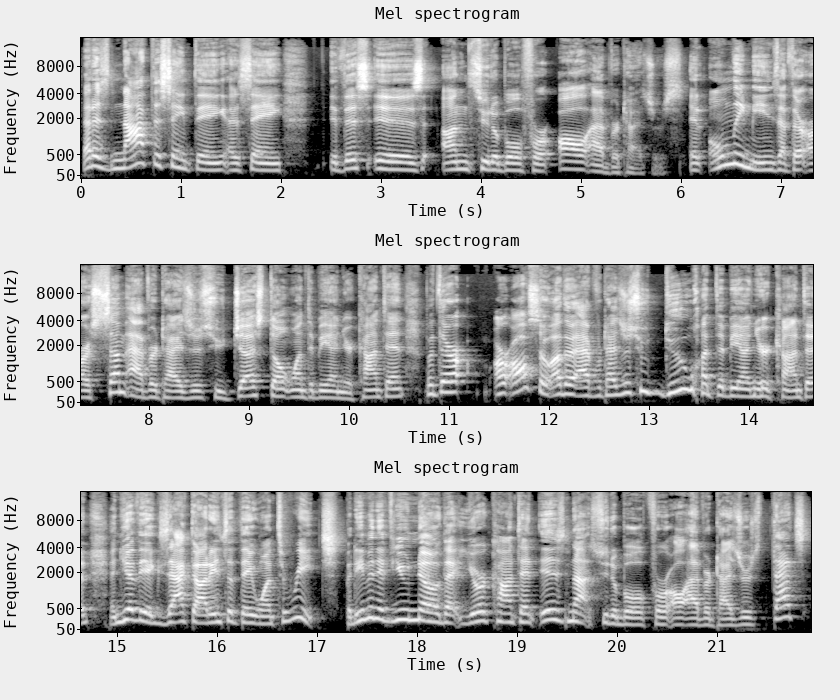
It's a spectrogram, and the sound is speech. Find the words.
that is not the same thing as saying this is unsuitable for all advertisers. It only means that there are some advertisers who just don't want to be on your content, but there are also other advertisers who do want to be on your content and you have the exact audience that they want to reach. But even if you know that your content is not suitable for all advertisers, that's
